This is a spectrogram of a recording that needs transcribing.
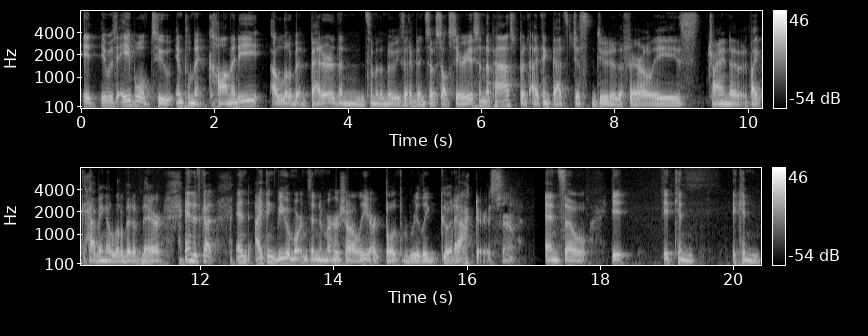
it it was able to implement comedy a little bit better than some of the movies that have been so self serious in the past. But I think that's just due to the Farrellys trying to like having a little bit of there, and it's got and I think Viggo Mortensen and Mahershala Ali are both really good actors sure. and so it it can it can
